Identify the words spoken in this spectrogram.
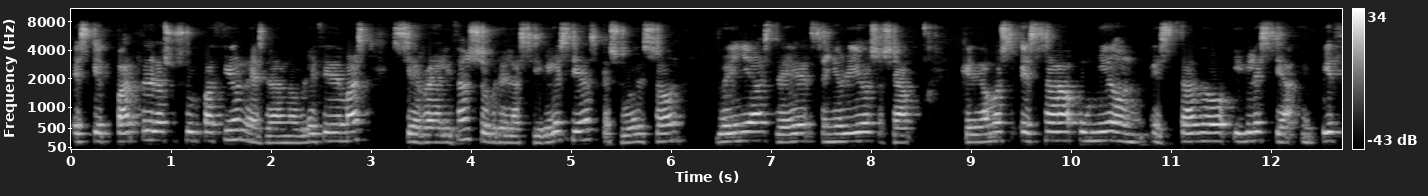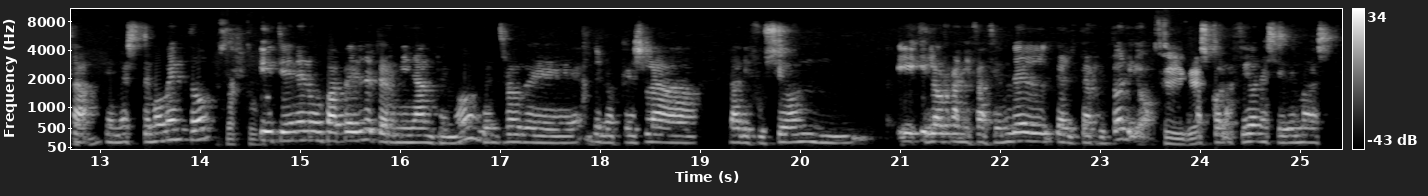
es que parte de las usurpaciones de la nobleza y demás se realizan sobre las iglesias, que a su vez son dueñas de señoríos, o sea, que digamos esa unión Estado-Iglesia empieza en este momento y tienen un papel determinante ¿no? dentro de, lo que es la, difusión y, la organización del, territorio, las colaciones y demás.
